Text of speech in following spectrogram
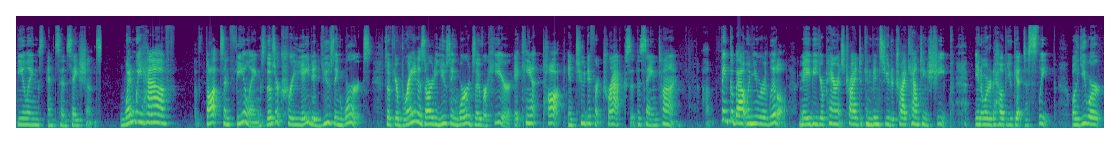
feelings, and sensations. When we have thoughts and feelings, those are created using words. So if your brain is already using words over here, it can't talk in two different tracks at the same time. Um, think about when you were little. Maybe your parents tried to convince you to try counting sheep in order to help you get to sleep. Well, you were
